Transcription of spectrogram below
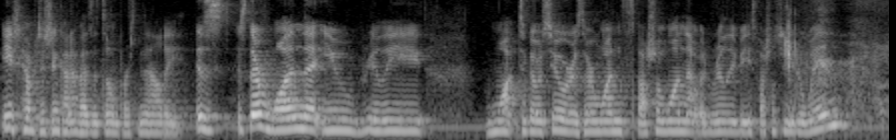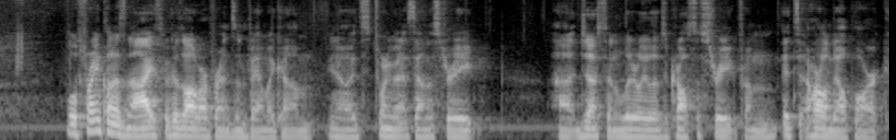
each competition kind of has its own personality. Is is there one that you really want to go to, or is there one special one that would really be special to you to win? Well, Franklin is nice because all of our friends and family come. You know, it's 20 minutes down the street. Uh, Justin literally lives across the street from. It's at Harlinsdale Park.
